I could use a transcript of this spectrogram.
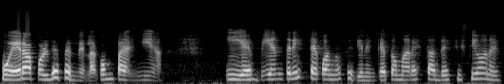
fuera por defender la compañía. Y es bien triste cuando se tienen que tomar estas decisiones,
